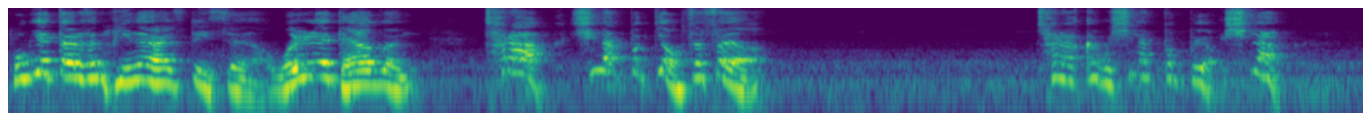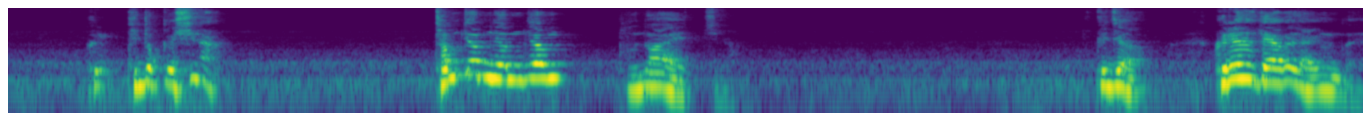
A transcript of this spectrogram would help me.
보기에 따라서는 비난할 수도 있어요. 원래 대학은 철학, 신학밖에 없었어요. 철학하고 신학밖에 신학, 그 기독교 신학. 점점 점점 분화했죠. 그죠? 그래서 대학을 다니는 거예요.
